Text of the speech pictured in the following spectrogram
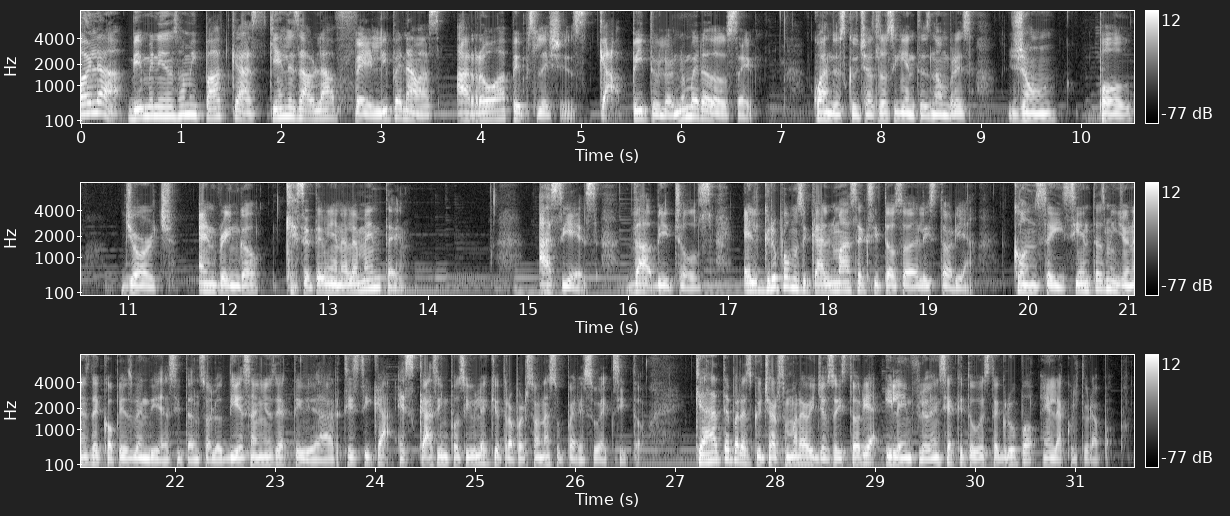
Hola, bienvenidos a mi podcast. ¿Quién les habla? Felipe Navas, arroba Pipslicious, capítulo número 12. Cuando escuchas los siguientes nombres, John, Paul, George y Ringo, ¿qué se te viene a la mente? Así es, The Beatles, el grupo musical más exitoso de la historia. Con 600 millones de copias vendidas y tan solo 10 años de actividad artística, es casi imposible que otra persona supere su éxito. Quédate para escuchar su maravillosa historia y la influencia que tuvo este grupo en la cultura pop.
